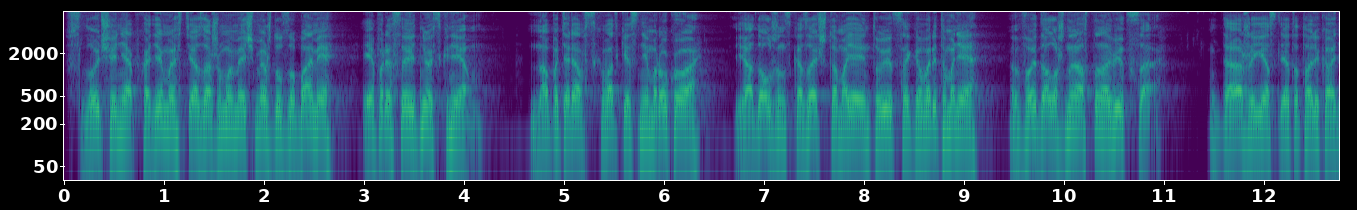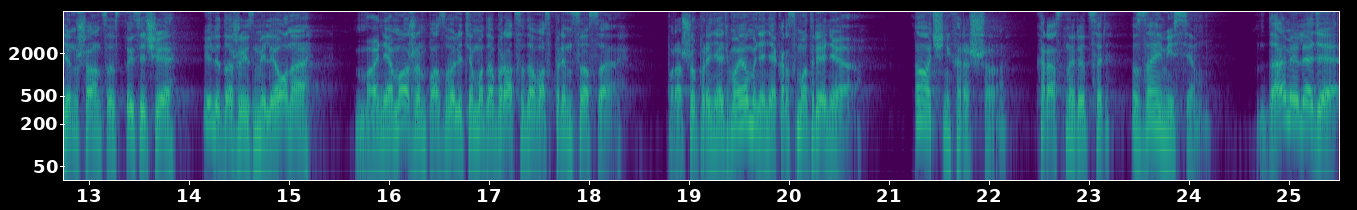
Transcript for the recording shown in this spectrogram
В случае необходимости я зажму меч между зубами и присоединюсь к ним. Но потеряв в схватке с ним руку, я должен сказать, что моя интуиция говорит мне, вы должны остановиться. Даже если это только один шанс из тысячи, или даже из миллиона, мы не можем позволить ему добраться до вас, принцесса. Прошу принять мое мнение к рассмотрению». «Очень хорошо. Красный рыцарь, займись им». «Да, миледи!»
